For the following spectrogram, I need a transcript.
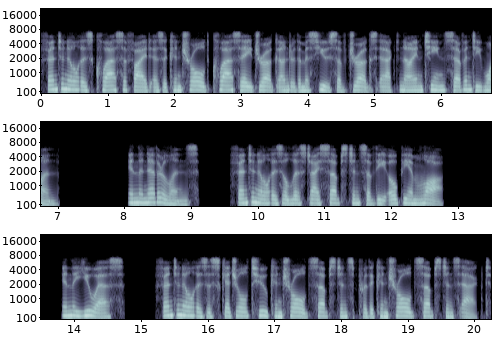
fentanyl is classified as a controlled Class A drug under the Misuse of Drugs Act 1971. In the Netherlands, fentanyl is a list I substance of the opium law. In the U.S., fentanyl is a Schedule II controlled substance per the Controlled Substance Act.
